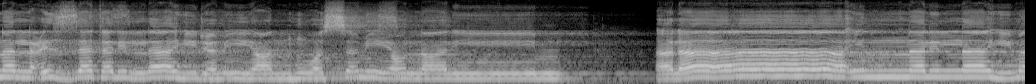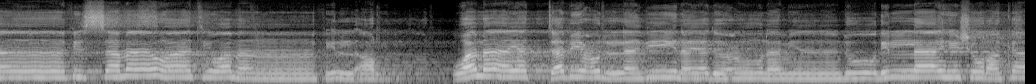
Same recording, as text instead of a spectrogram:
ان العزه لله جميعا هو السميع العليم الا ان لله من في السماوات ومن في الأرض وما يتبع الذين يدعون من دون الله شركاء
